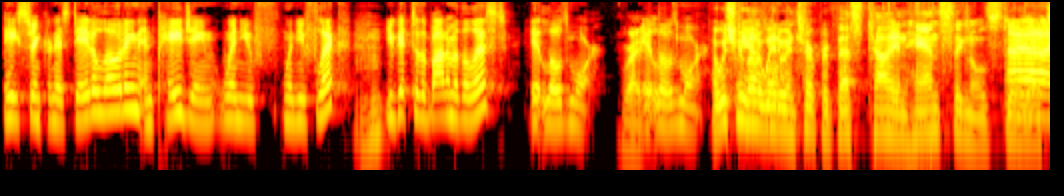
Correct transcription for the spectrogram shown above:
asynchronous data loading and paging. When you f- when you flick mm-hmm. you get to the bottom of the list it loads more Right. it loads more I wish It we had a loads way to interpret best Italian hand signals to, uh, I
